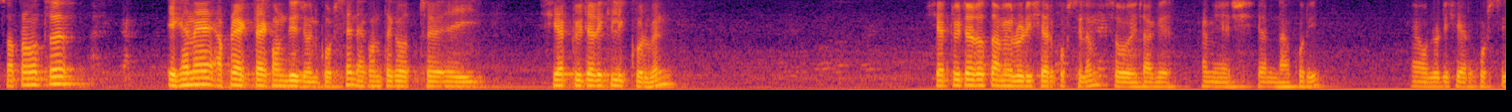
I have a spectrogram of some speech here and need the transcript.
সো আপনার হচ্ছে এখানে আপনি একটা অ্যাকাউন্ট দিয়ে জয়েন করছেন, এখন থেকে হচ্ছে এই শেয়ার টুইটারে ক্লিক করবেন। শেয়ার টুইটারও তো আমি অলরেডি শেয়ার করছিলাম সো এটা আগে আমি শেয়ার না করি। হ্যাঁ অলরেডি শেয়ার করছি।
